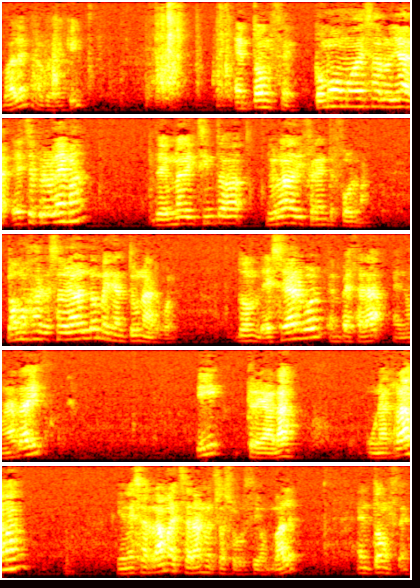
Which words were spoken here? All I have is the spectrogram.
¿Vale? A ver aquí. Entonces, ¿cómo vamos a desarrollar este problema de una distinta, de una diferente forma? Vamos a desarrollarlo mediante un árbol, donde ese árbol empezará en una raíz y creará una rama y en esa rama estará nuestra solución, ¿vale? Entonces,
